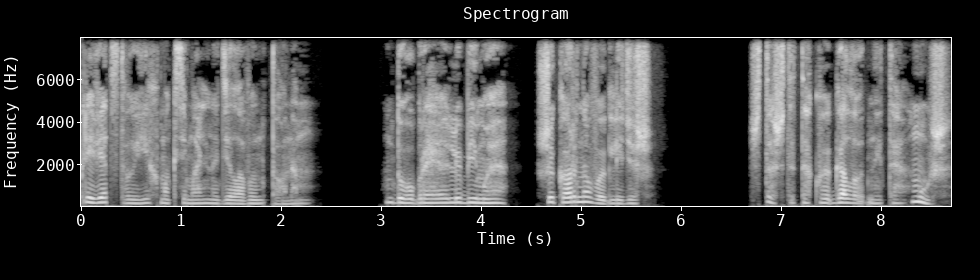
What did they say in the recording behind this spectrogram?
Приветствую их максимально деловым тоном. «Доброе, любимая. Шикарно выглядишь». «Что ж ты такой голодный-то, муж?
